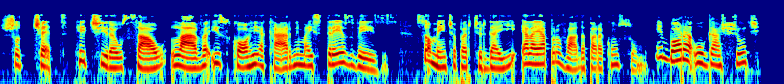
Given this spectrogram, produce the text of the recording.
chochet retira o sal, lava e escorre a carne mais três vezes. Somente a partir daí ela é aprovada para consumo. Embora o gachut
